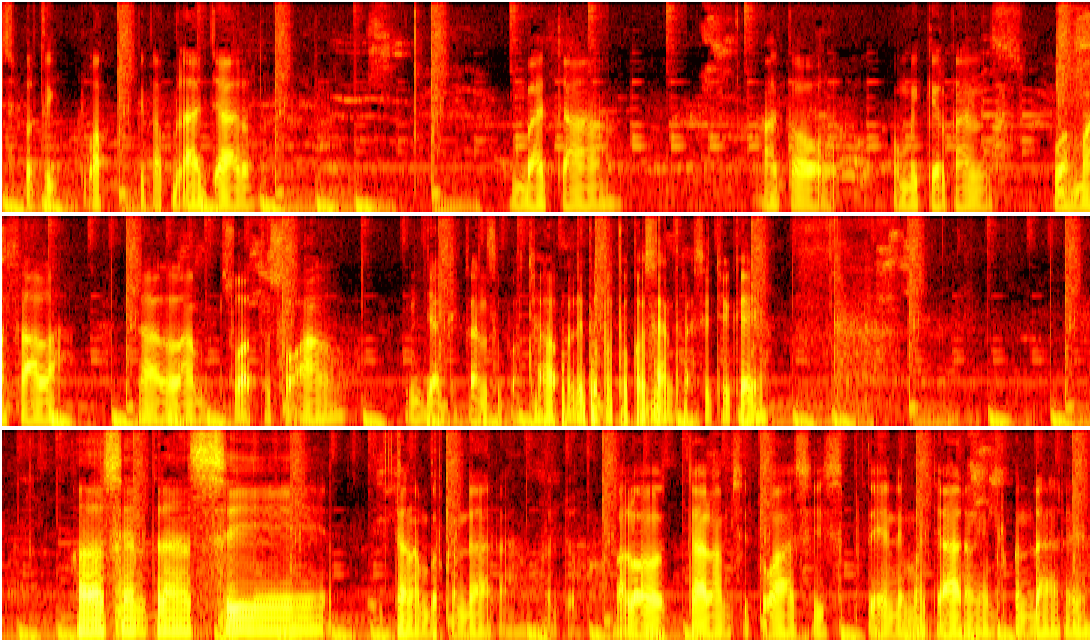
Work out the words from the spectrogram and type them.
Seperti waktu kita belajar membaca atau memikirkan sebuah masalah dalam suatu soal menjadikan sebuah jawaban itu butuh konsentrasi juga ya. Konsentrasi dalam berkendara waduh. Kalau dalam situasi seperti ini mah jarang yang berkendara ya.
